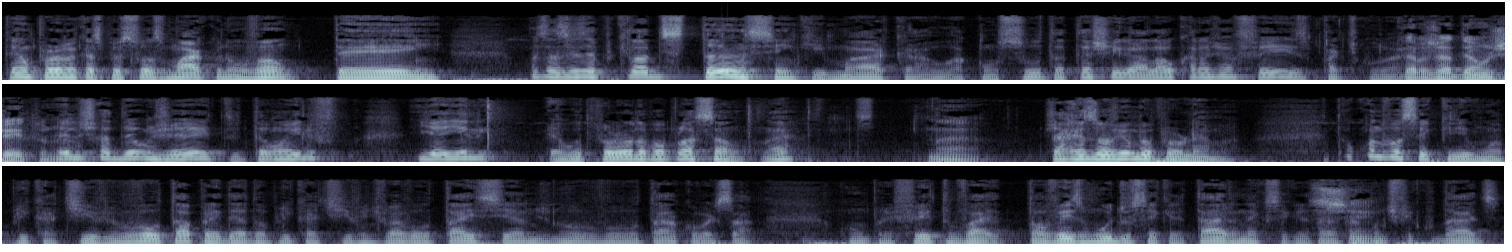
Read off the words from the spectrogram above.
Tem um problema que as pessoas marcam e não vão? Tem. Mas às vezes é porque a distância em que marca a consulta, até chegar lá, o cara já fez particular. O cara já deu um jeito, né? Ele já deu um jeito. Então ele. E aí ele. É outro problema da população, né? Né? Já resolvi o meu problema. Então quando você cria um aplicativo, eu vou voltar para a ideia do aplicativo, a gente vai voltar esse ano de novo, vou voltar a conversar com o prefeito, vai, talvez mude o secretário, né? Que o secretário está com dificuldades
